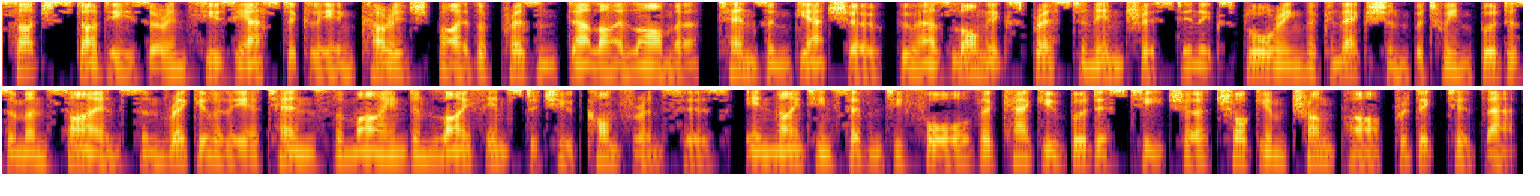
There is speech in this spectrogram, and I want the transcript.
Such studies are enthusiastically encouraged by the present Dalai Lama, Tenzin Gyatso, who has long expressed an interest in exploring the connection between Buddhism and science and regularly attends the Mind and Life Institute conferences. In 1974, the Kagyu Buddhist teacher Chogyam Trungpa predicted that,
